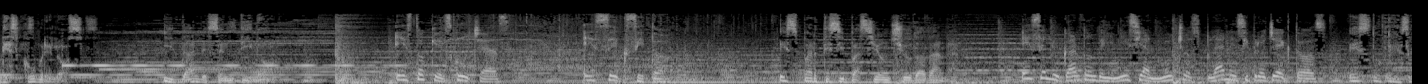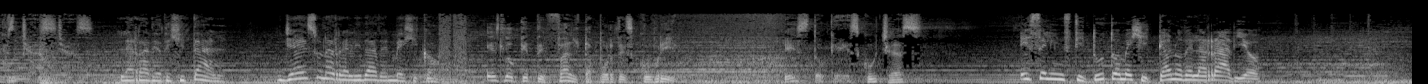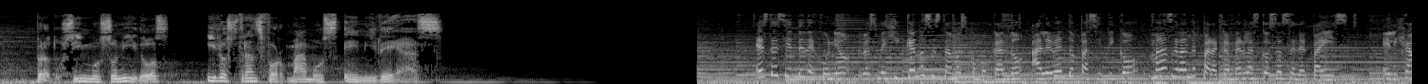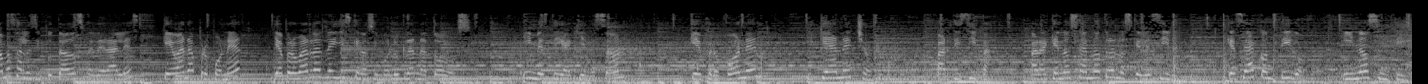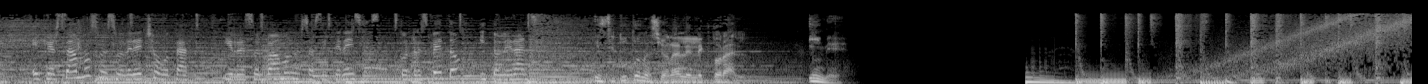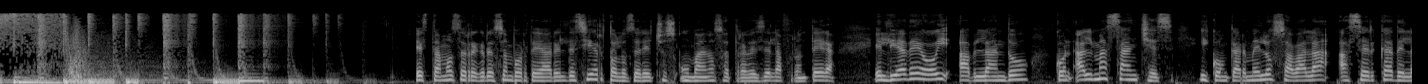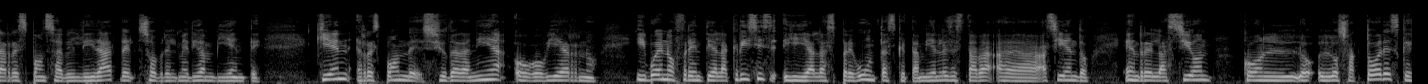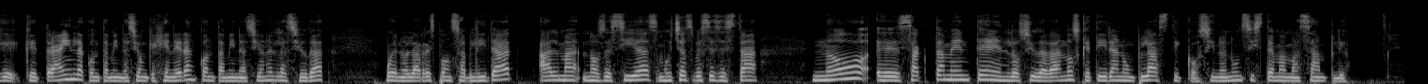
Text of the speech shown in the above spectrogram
Descúbrelos y dale sentido. Esto que escuchas es éxito. Es participación ciudadana. Es el lugar donde inician muchos planes y proyectos. Esto que escuchas. La radio digital ya es una realidad en México. Es lo que te falta por descubrir. Esto que escuchas es el Instituto Mexicano de la Radio Producimos sonidos y los transformamos en ideas. Este 7 de junio, los mexicanos estamos convocando al evento pacífico más grande para cambiar las cosas en el país. Elijamos a los diputados federales que van a proponer y aprobar las leyes que nos involucran a todos. Investiga quiénes son, qué proponen y qué han hecho. Participa, para que no sean otros los que decidan que sea contigo y no sin ti. Ejerzamos nuestro derecho a votar y resolvamos nuestras diferencias con respeto y tolerancia. Instituto Nacional Electoral, INE. Estamos de regreso en Bordear el Desierto, los derechos humanos a través de la frontera. El día de hoy hablando con Alma Sánchez y con Carmelo Zavala acerca de la responsabilidad sobre el medio ambiente. ¿Quién responde, ciudadanía o gobierno? Y bueno, frente a la crisis y a las preguntas que también les estaba ah, haciendo en relación con los factores que traen la contaminación, que generan contaminación en la ciudad, bueno, la responsabilidad, Alma, nos decías, muchas veces está no exactamente en los ciudadanos que tiran un plástico, sino en un sistema más amplio.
